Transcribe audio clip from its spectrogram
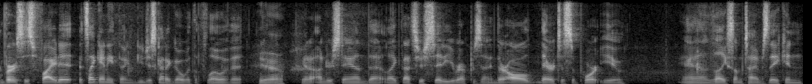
versus fight it, it's like anything. You just got to go with the flow of it. Yeah. You got to understand that, like, that's your city you're representing. They're all there to support you. And, like, sometimes they can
